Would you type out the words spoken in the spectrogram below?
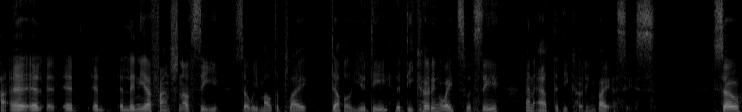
a, a, a, a linear function of z. So we multiply wd, the decoding weights, with z, and add the decoding biases. So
